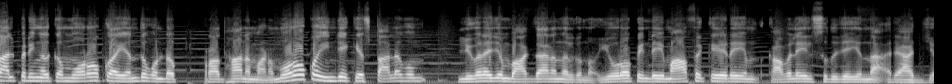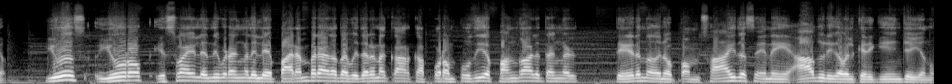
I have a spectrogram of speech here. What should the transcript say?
താൽപ്പര്യങ്ങൾക്ക് മൊറോക്കോ എന്തുകൊണ്ട് പ്രധാനമാണ്? മൊറോക്കോ ഇന്ത്യയ്ക്ക് സ്ഥലവും ലിവറേജും വാഗ്ദാനം നൽകുന്നു. യൂറോപ്പിന്റെയും ആഫ്രിക്കയുടെയും കവലയിൽ സ്ഥിതി ചെയ്യുന്ന രാജ്യം. യു എസ് യൂറോപ്പ് ഇസ്രായേൽ എന്നിവിടങ്ങളിലെ പരമ്പരാഗത വിതരണക്കാർക്കപ്പുറം പുതിയ പങ്കാളിത്തങ്ങൾ തേടുന്നതിനൊപ്പം സായുധ സേനയെ ആധുനികവൽക്കരിക്കുകയും ചെയ്യുന്നു.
